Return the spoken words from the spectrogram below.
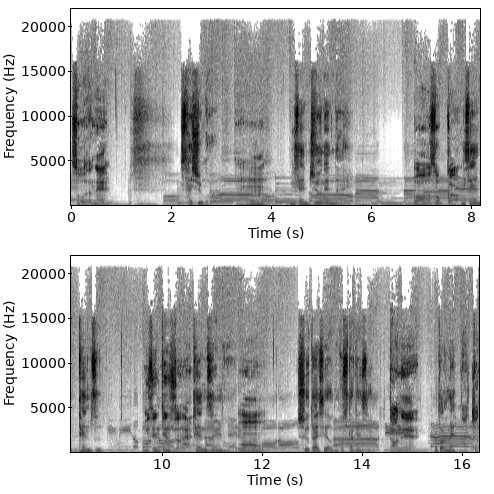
そうだね。最終号。2010年代。ああそっか。2000テンズ2000テンズだね。テンズうの集大成を残すだけですよ。んだねあとはねなっちゃっ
